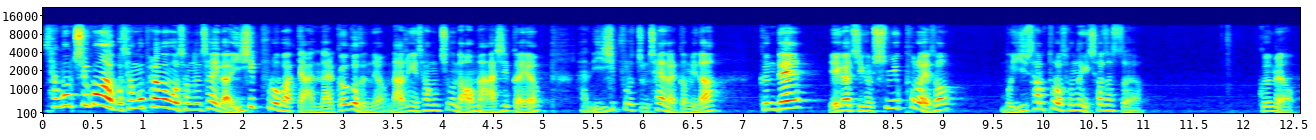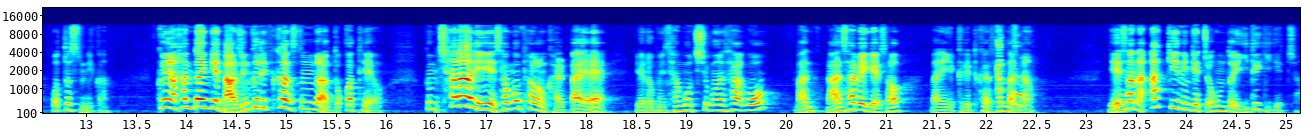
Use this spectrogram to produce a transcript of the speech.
3070하고 3080하고 성능 차이가 20%밖에 안 날 거거든요. 나중에 3070 나오면 아실 거예요. 한 20%좀 차이 날 겁니다 근데 얘가 지금 16%에서 뭐 23% 성능이 쳐졌어요. 그러면 어떻습니까? 그냥 한 단계 낮은 그래픽카드 쓰는 거랑 똑같아요. 그럼 차라리 3080 갈 바에 여러분이 3070을 사고 1400에서 만약에 그래픽카드 산다면 예산을 아끼는 게 조금 더 이득이겠죠.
